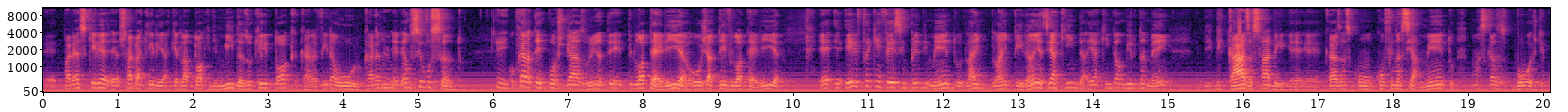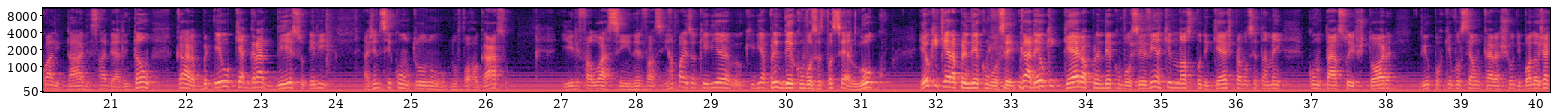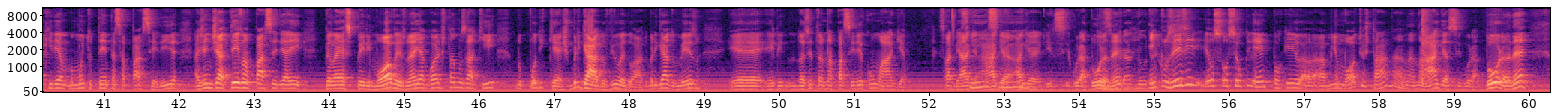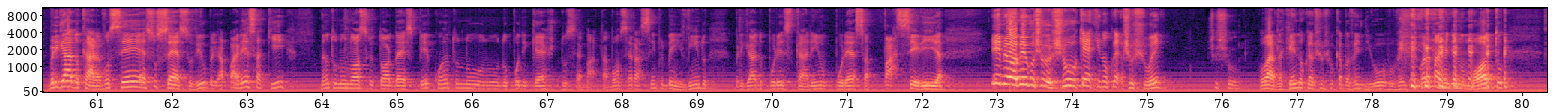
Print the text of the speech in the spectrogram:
é, parece que ele é, sabe aquele, aquele lá toque de Midas, o que ele toca, cara, vira ouro. O cara ele é um Silvio Santo. Eita. O cara tem posto de gasolina, tem, tem loteria, ou já teve loteria. É, é, ele foi quem fez esse empreendimento lá em, lá em Piranhas e aqui, em, e aqui em Delmiro também. De, de casas, sabe? É, é, casas com, com financiamento, umas casas boas, de qualidade, sabe? Então, cara, eu que agradeço. Ele, a gente se encontrou no, no Forrogaço e ele falou assim, né? Ele falou assim, rapaz, eu queria, eu queria aprender com você. Você é louco? Eu que quero aprender com você. Cara, eu que quero aprender com você. Vem aqui no nosso podcast para você também contar a sua história, viu? Porque você é um cara show de bola. Eu já queria há muito tempo essa parceria. A gente já teve uma parceria aí pela Esper Imóveis, né? E agora estamos aqui no podcast. Obrigado, viu, Eduardo? Obrigado mesmo. É, ele, nós entramos na parceria com o Águia sabe? Águia, sim, águia, sim. águia seguradora, né? seguradora? Inclusive, eu sou seu cliente, porque a, a minha moto está na, na, na, águia seguradora, né? Obrigado, cara. Você é sucesso, viu? Apareça aqui, tanto no nosso escritório da SP, quanto no, no, no podcast do Seba, tá bom? Será sempre bem-vindo. Obrigado por esse carinho, por essa parceria. E meu amigo Chuchu, quem é que não conhece? Chuchu, hein? Chuchu. Guarda, quem não conhece Chuchu acaba vende ovo, vende... agora tá vendendo moto.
